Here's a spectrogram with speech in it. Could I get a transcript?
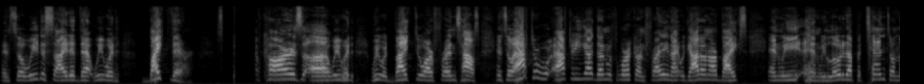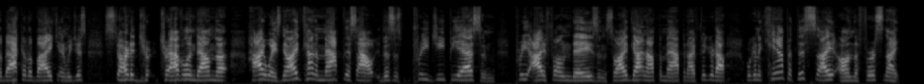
And so we decided that we would bike there. So have cars, uh, we would we would bike to our friend's house. And so after after he got done with work on Friday night, we got on our bikes and we and we loaded up a tent on the back of the bike and we just started tra- traveling down the highways. Now I'd kind of mapped this out. This is pre GPS and pre iPhone days, and so I'd gotten out the map and I figured out we're going to camp at this site on the first night.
